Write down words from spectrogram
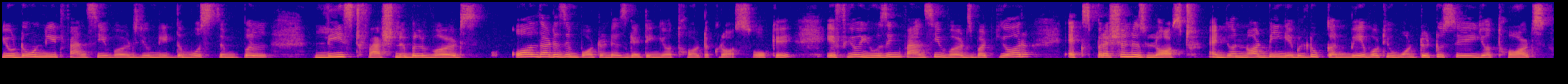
You don't need fancy words, you need the most simple, least fashionable words. All that is important is getting your thought across. Okay, if you're using fancy words but your expression is lost and you're not being able to convey what you wanted to say, your thoughts,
